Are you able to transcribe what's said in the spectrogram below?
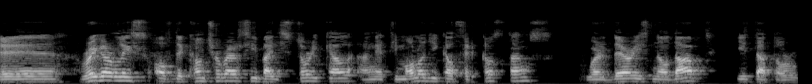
uh, regardless of the controversy by historical and etymological circumstance, where there is no doubt is that our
